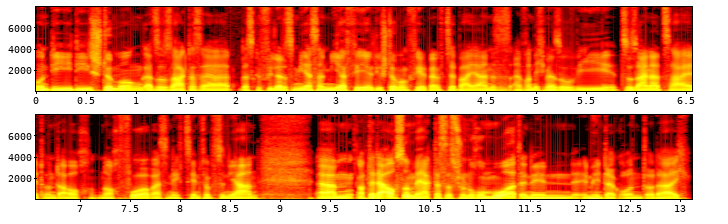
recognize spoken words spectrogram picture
und die, die Stimmung, also sagt, dass er das Gefühl hat, dass Mia San Mia fehlt, die Stimmung fehlt beim FC Bayern, es ist einfach nicht mehr so wie zu seiner Zeit und auch noch vor, weiß ich nicht, 10, 15 Jahren. Ähm, ob der da auch so merkt, dass das schon rumort in den, im Hintergrund oder ich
